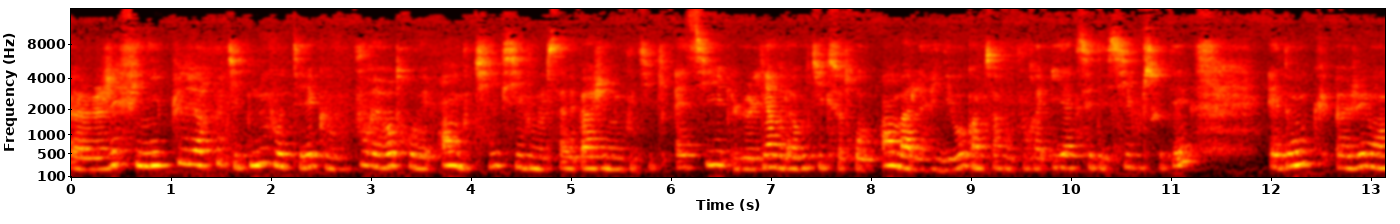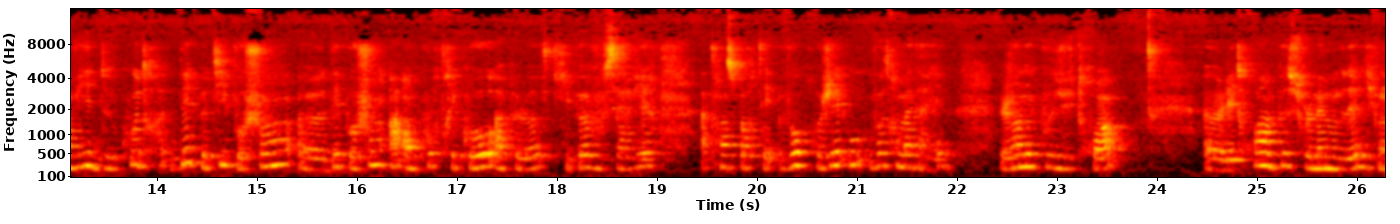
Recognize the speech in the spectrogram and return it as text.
euh, j'ai fini plusieurs petites nouveautés que vous pourrez retrouver en boutique. Si vous ne le savez pas, j'ai une boutique Etsy. Le lien de la boutique se trouve en bas de la vidéo, comme ça vous pourrez y accéder si vous le souhaitez. Et donc euh, j'ai eu envie de coudre des petits pochons, des pochons à encours tricot, à pelote, qui peuvent vous servir à transporter vos projets ou votre matériel. J'en ai cousu trois. Euh, les trois un peu sur le même modèle, ils font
